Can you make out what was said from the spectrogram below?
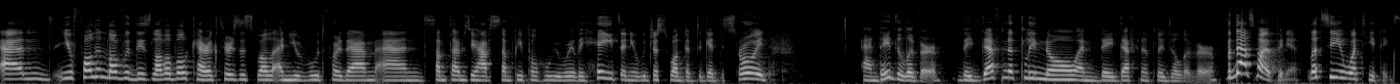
And you fall in love with these lovable characters as well and you root for them and sometimes you have some people who you really hate and you just want them to get destroyed. And they deliver. They definitely know and they definitely deliver. But that's my opinion. Let's see what he thinks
